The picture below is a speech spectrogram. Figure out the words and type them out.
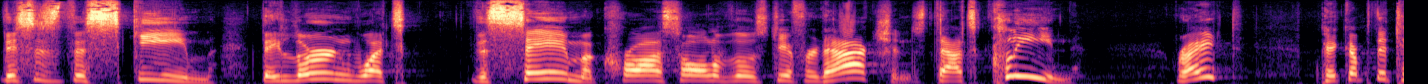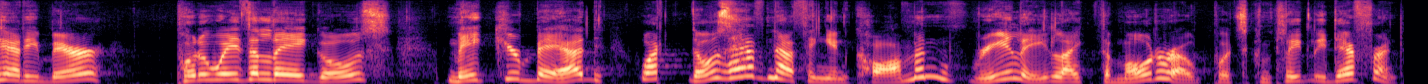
this is the scheme. They learn what's the same across all of those different actions. That's clean, right? Pick up the teddy bear, put away the Legos, make your bed. What? Those have nothing in common, really. Like the motor output's completely different.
